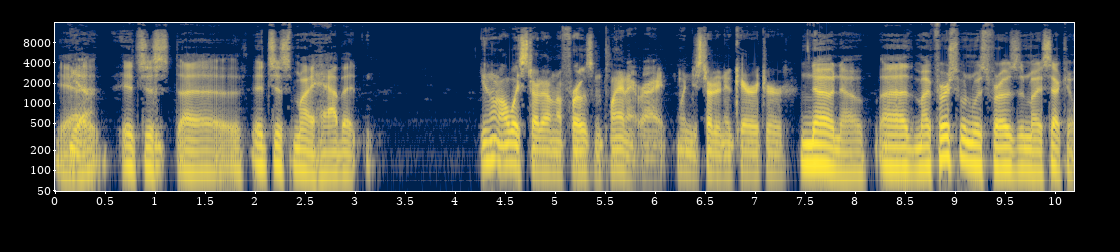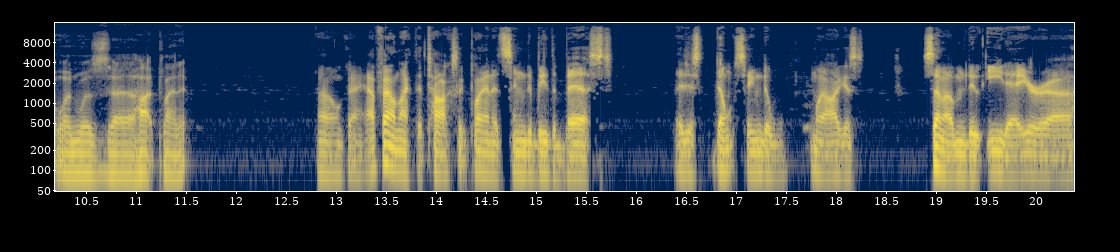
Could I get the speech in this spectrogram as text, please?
yeah, Yeah. it's just uh, it's just my habit. You don't always start out on a frozen planet, right? When you start a new character. No, no. Uh, my first one was Frozen. My second one was uh, Hot Planet. Oh, okay. I found like the toxic planets seem to be the best. They just don't seem to. Well, I guess some of them do eat at your uh,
